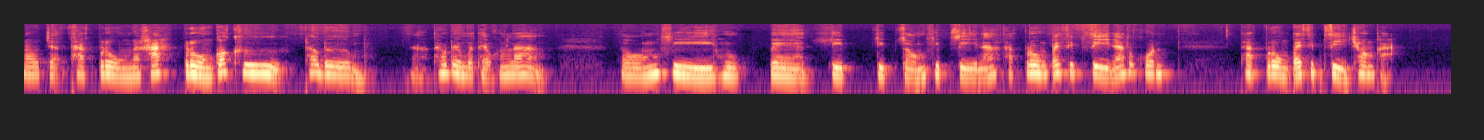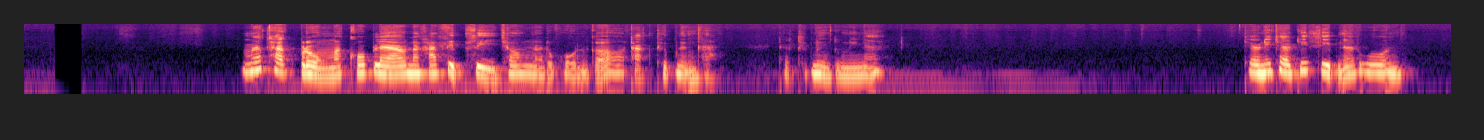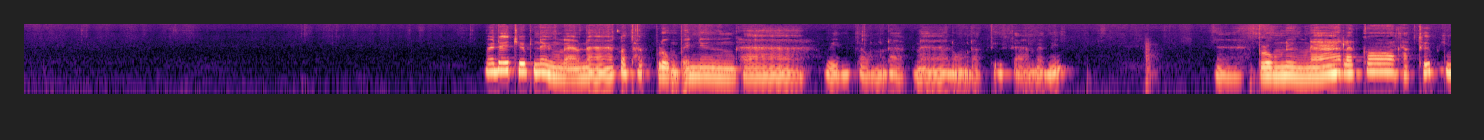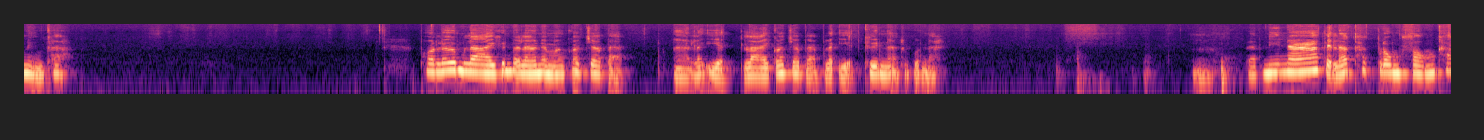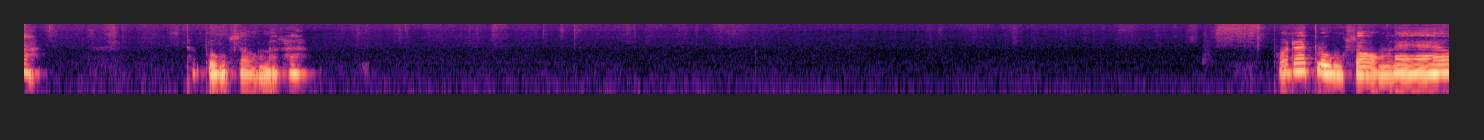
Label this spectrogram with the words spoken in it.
เราจะถักโปร่งนะคะ โปร่งก็คือเท่าเดิม อะ เท่าเดิมกับแถวข้างล่าง สอง สี่ หก แปด สิบ สิบสอง สิบสี่นะ ถักโปร่งไปสิบสี่นะทุกคน ถักโปร่งไปสิบสี่ช่องค่ะ เมื่อถักโปร่งมาครบแล้วนะคะสิบสี่ช่องนะทุกคน ก็ถักทึบหนึ่งค่ะ ถักทึบหนึ่งตรงนี้นะ แถวนี้แถวที่สิบนะทุกคนไม่ได้ทึบหนึ่งแล้วนะ ก็ถักปร่งไปหนึ่งค่ะ เว้นสองหลักนะ ลงหลักที่สามแบบนี้ปร่งหนึ่งนะ แล้วก็ถักทึบอีกหนึ่งค่ะ พอเริ่มลายขึ้นไปแล้วเนี่ยมันก็จะแบบละเอียดลายก็จะแบบละเอียดขึ้นนะทุกคนนะ แบบนี้นะ เสร็จแล้วถักโปร่งสองค่ะ ถักโปร่งสองนะคะ พอได้โปร่งสองแล้ว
